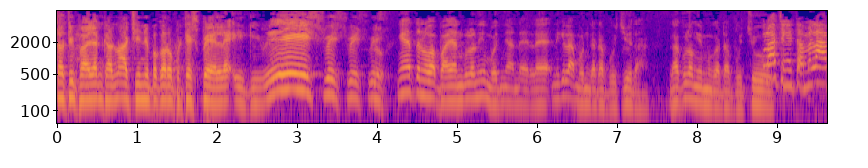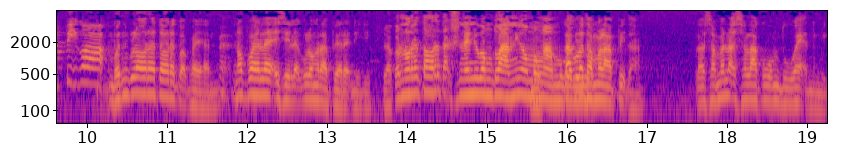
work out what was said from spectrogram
dadi bayan kan ajine perkara bedes belek iki. Wis, wis, wis, wis. Ngeten lho Pak Bayan kula niki mboten nyandelek. Niki lak mboten kada bojo ta. Lah kula nggih mung kada bojo. Kula ajeng damel apik kok. Mboten kula oret-oret Pak Bayan. Napa elek sih lek kula ngrabi arek niki? Lah kon ora ora tak seneni wong tuani omonganmu. Lah kula damel apik ta. Lah sampean lak selaku wong tuwek niki.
